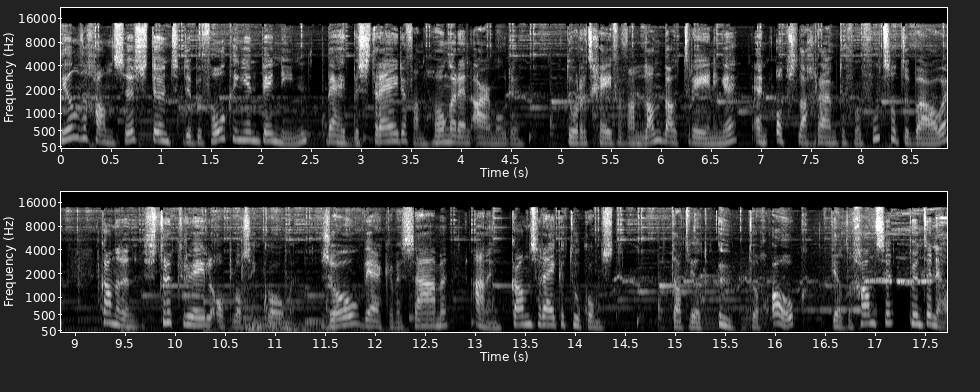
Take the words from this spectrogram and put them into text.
Wilde Gansen steunt de bevolking in Benin bij het bestrijden van honger en armoede. Door het geven van landbouwtrainingen en opslagruimte voor voedsel te bouwen... kan er een structurele oplossing komen. Zo werken we samen aan een kansrijke toekomst. Dat wilt u toch ook? Wildegansen.nl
